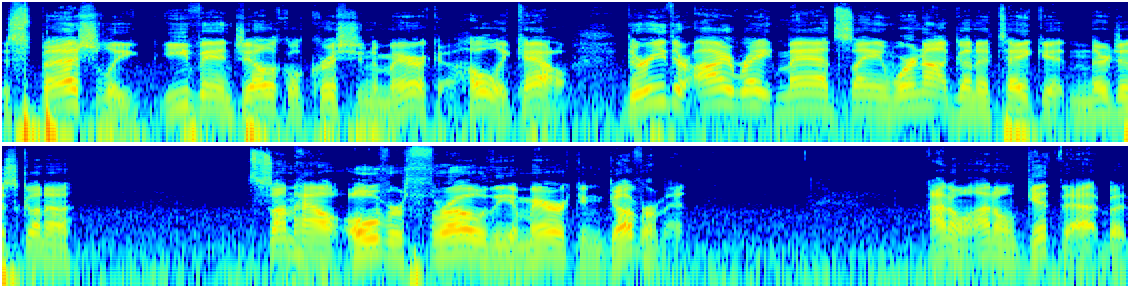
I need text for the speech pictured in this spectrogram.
especially evangelical Christian America. Holy cow. They're either irate mad saying we're not going to take it and they're just going to somehow overthrow the American government. I don't I don't get that, but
